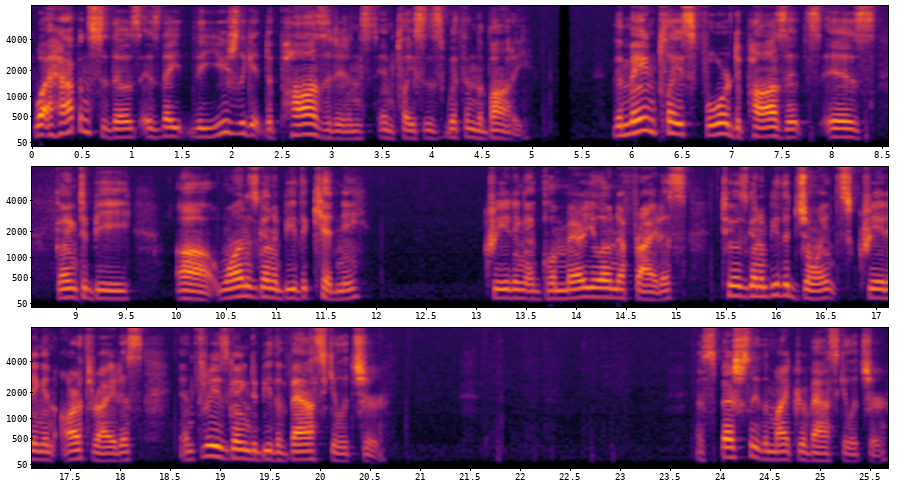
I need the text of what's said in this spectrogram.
what happens to those is they they usually get deposited in, in places within the body. The main place for deposits is going to be uh, one is going to be the kidney creating a glomerulonephritis. Two is going to be the joints creating an arthritis. And three is going to be the vasculature especially the microvasculature.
